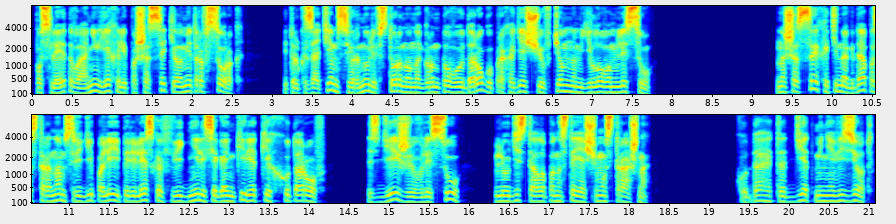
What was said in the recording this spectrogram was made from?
После этого они ехали по шоссе километров сорок и только затем свернули в сторону на грунтовую дорогу, проходящую в темном еловом лесу. На шоссе хоть иногда по сторонам среди полей и перелесков виднелись огоньки редких хуторов. Здесь же, в лесу, люди стало по-настоящему страшно. «Куда этот дед меня везет?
